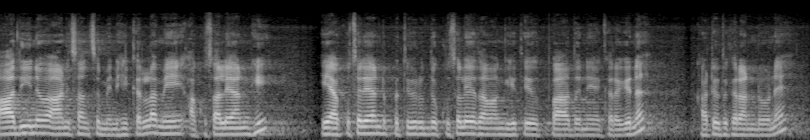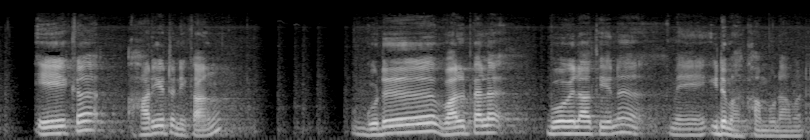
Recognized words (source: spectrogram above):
ආදීනව ආනිසංස මෙනෙහි කරලා මේ අකුසලයන්හි ඒ අකුසලයන්ට ප්‍රතිවරුද්ධ කුසලය තමන්ගේ හිතේ උත්පාදනය කරගෙන කටයුතු කරන්න ඕනෑ. ඒක හරියට නිකං ගොඩ වල් පැල බෝ වෙලා තියෙන මේ ඉඩම කම්බුනාමට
